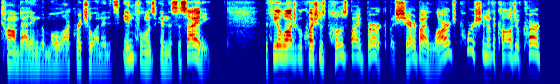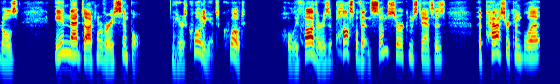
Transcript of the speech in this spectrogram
combating the Moloch ritual and its influence in the society. The theological questions posed by Burke, but shared by a large portion of the College of Cardinals in that document were very simple. And here's quoting it quote, Holy Father, is it possible that in some circumstances a pastor can ble-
